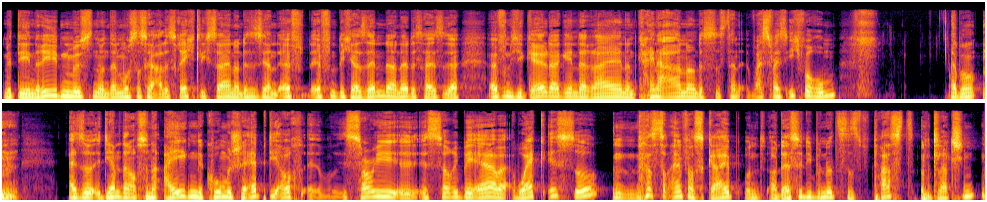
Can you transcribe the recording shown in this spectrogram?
mit denen reden müssen und dann muss das ja alles rechtlich sein und das ist ja ein öf öffentlicher Sender, ne? Das heißt, ja, öffentliche Gelder gehen da rein und keine Ahnung, das ist dann, was weiß ich warum. Aber also die haben dann auch so eine eigene komische App, die auch, äh, sorry, äh, sorry BR, aber wack ist so. Und das ist doch einfach Skype und Audacity benutzt, das passt und klatschen.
